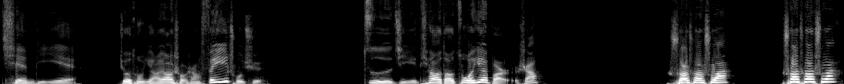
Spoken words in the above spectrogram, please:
铅笔就从瑶瑶手上飞出去，自己跳到作业本上，刷刷刷，刷刷刷，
